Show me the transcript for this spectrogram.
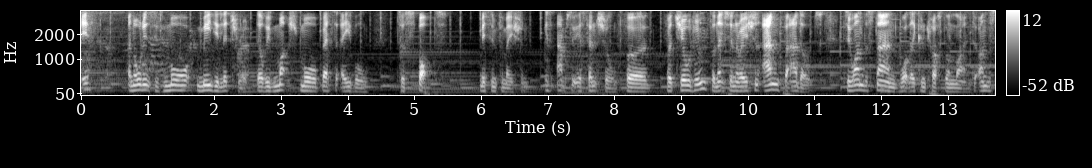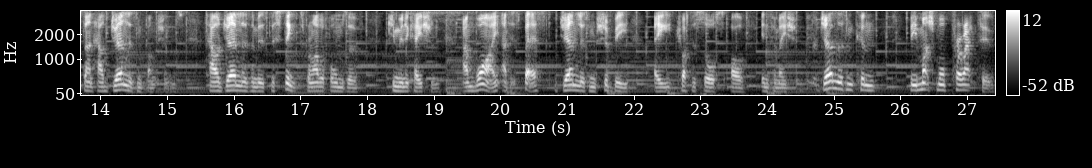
if an audience is more media literate, they'll be much more better able to spot misinformation. It's absolutely essential for, for children, for next generation, and for adults to understand what they can trust online, to understand how journalism functions, how journalism is distinct from other forms of communication, and why, at its best, journalism should be a trusted source of information. Journalism can be much more proactive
